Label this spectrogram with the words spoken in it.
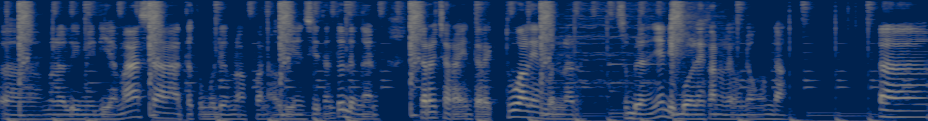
uh, melalui media massa atau kemudian melakukan audiensi, tentu dengan cara-cara intelektual yang benar sebenarnya dibolehkan oleh undang-undang. Uh,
